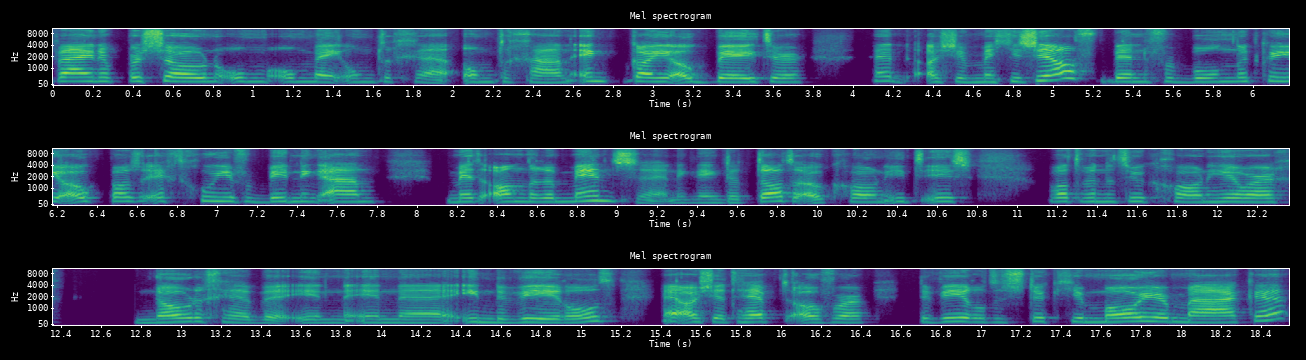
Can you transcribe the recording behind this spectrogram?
fijne persoon om, om mee om te, gaan, om te gaan. En kan je ook beter, hè, als je met jezelf bent verbonden, kun je ook pas echt goede verbinding aan met andere mensen. En ik denk dat dat ook gewoon iets is wat we natuurlijk gewoon heel erg nodig hebben in, in, uh, in de wereld. als je het hebt over de wereld een stukje mooier maken,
